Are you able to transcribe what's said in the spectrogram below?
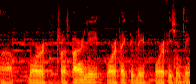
uh, more transparently, more effectively, more efficiently.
